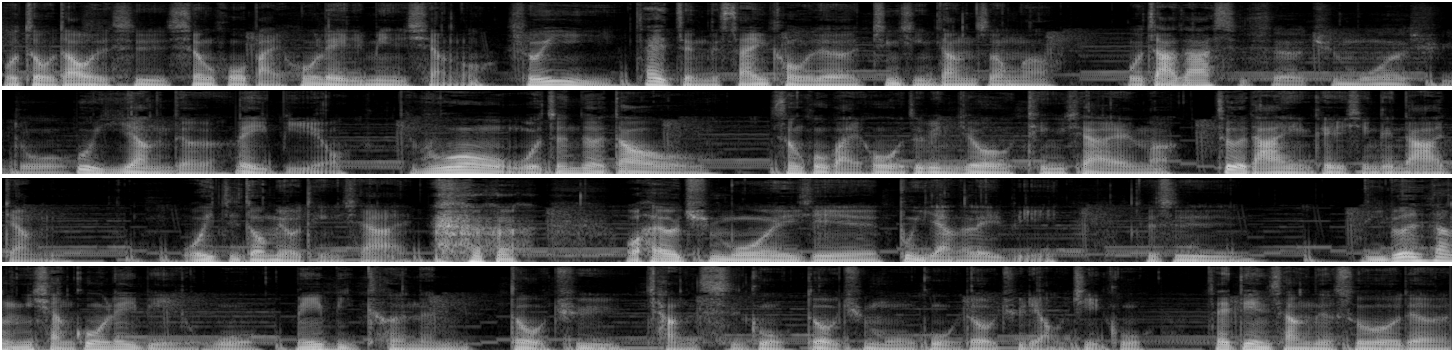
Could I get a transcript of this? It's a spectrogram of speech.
我走到的是生活百货类的面向哦。所以在整个 cycle 的进行当中啊，我扎扎实实的去摸了许多不一样的类别哦。只不过我真的到生活百货这边就停下来了吗？这个答案也可以先跟大家讲，我一直都没有停下来，我还有去摸了一些不一样的类别，就是理论上你想过类别，我 maybe 可能都有去尝试过，都有去摸过，都有去了解过。在电商的所有的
